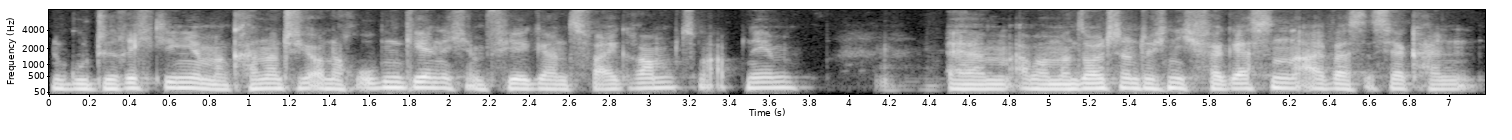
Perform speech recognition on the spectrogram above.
eine gute Richtlinie. Man kann natürlich auch nach oben gehen. Ich empfehle gern zwei Gramm zum Abnehmen. Mhm. Ähm, aber man sollte natürlich nicht vergessen, Eiweiß ist ja kein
